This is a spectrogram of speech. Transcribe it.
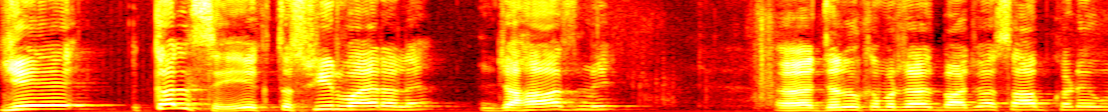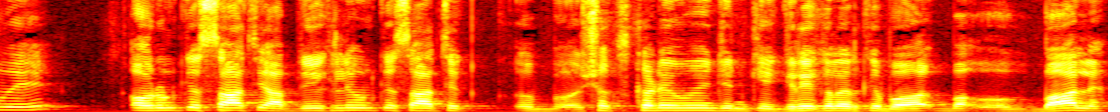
ये कल से एक तस्वीर वायरल है जहाज़ में जनरल कमर जावेद बाजवा साहब खड़े हुए हैं और उनके साथ ही आप देख लें उनके साथ एक शख्स खड़े हुए हैं जिनके ग्रे कलर के बा, बा, बाल हैं।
